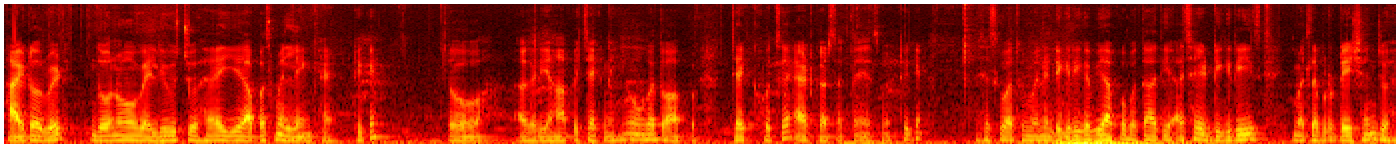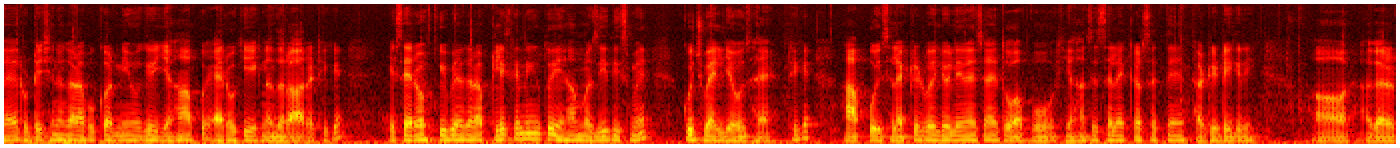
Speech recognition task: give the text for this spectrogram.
हाइट और वेट दोनों वैल्यूज़ जो है, ये आपस में लिंक है, ठीक है? तो अगर यहाँ पे चेक नहीं होगा तो आप चेक खुद से ऐड कर सकते हैं इसमें, ठीक है? अच्छा इसके बाद फिर मैंने डिग्री का भी आपको बता दिया। अच्छा ये डिग्रीज मतलब रोटेशन जो है, रोटेशन अगर आपको करनी होगी, यहाँ आपको एरो की एक नज़र आ रहा है, ठीक है? इस एरो की भी अगर आप क्लिक करेंगे तो यहाँ मज़ीद इसमें कुछ वैल्यूज़ है, ठीक है? आप कोई सिलेक्टेड वैल्यू लेना चाहें तो आप वो यहाँ से सेलेक्ट कर सकते हैं थर्टी डिग्री। और अगर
